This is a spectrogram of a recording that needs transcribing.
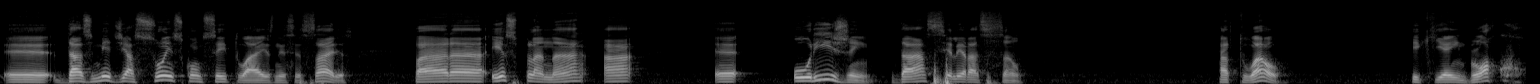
uh, das mediações conceituais necessárias para explanar a origem da aceleração atual e que é em bloco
